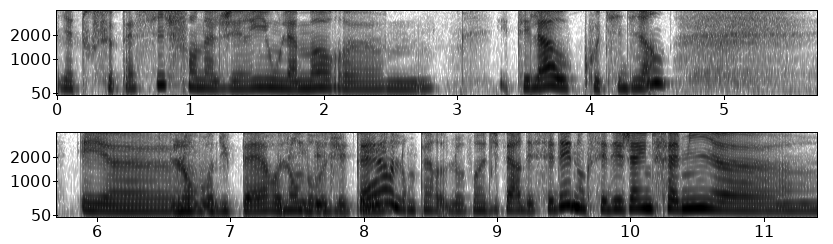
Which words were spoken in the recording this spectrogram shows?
il y a tout ce passif en Algérie où la mort était là au quotidien. Et euh, l'ombre du père aussi l'ombre du père, l'ombre du père décédé. Donc c'est déjà une famille euh,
